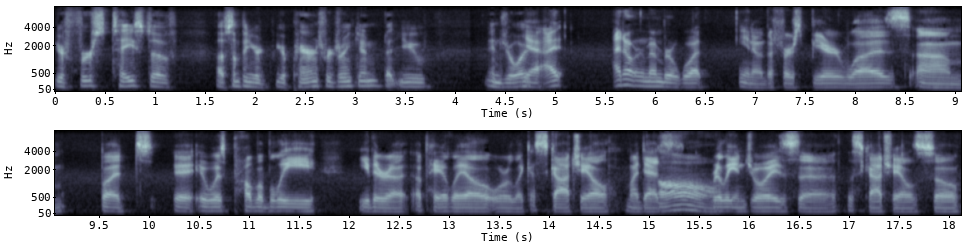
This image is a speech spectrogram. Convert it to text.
your first taste of of something your your parents were drinking that you enjoyed yeah i i don't remember what you know the first beer was um but it, it was probably either a, a, pale ale or like a Scotch ale. My dad oh. really enjoys uh, the Scotch ales. So,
